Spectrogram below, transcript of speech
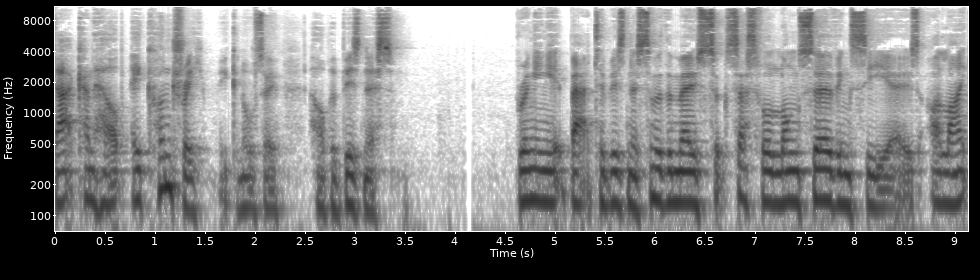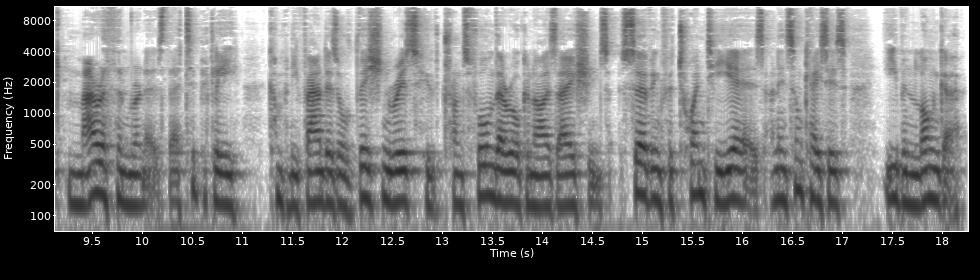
that can help a country. It can also help a business. Bringing it back to business, some of the most successful long serving CEOs are like marathon runners. They're typically company founders or visionaries who've transformed their organizations, serving for 20 years and in some cases even longer.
